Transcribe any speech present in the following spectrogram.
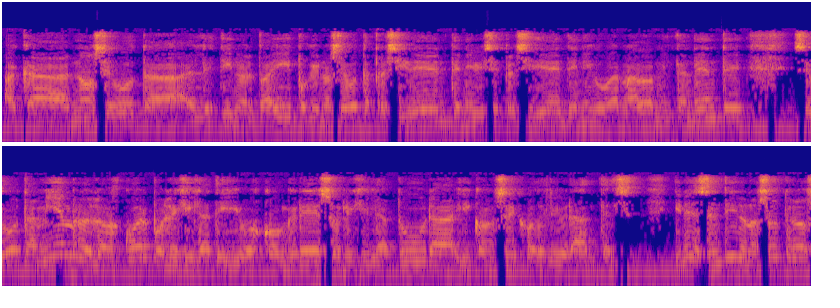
acá no se vota el destino del país porque no se vota presidente, ni vicepresidente, ni gobernador, ni intendente, se vota miembro de los cuerpos legislativos, Congreso, legislatura y consejos deliberantes. Y en ese sentido nosotros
